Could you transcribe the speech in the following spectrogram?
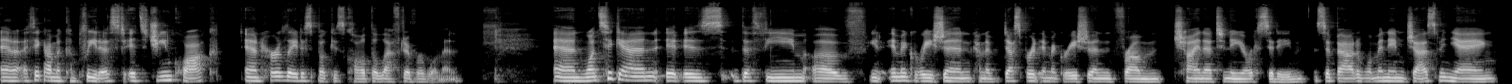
and I think I'm a completist. It's Jean Kwok, and her latest book is called The Leftover Woman. And once again, it is the theme of you know, immigration, kind of desperate immigration from China to New York City. It's about a woman named Jasmine Yang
